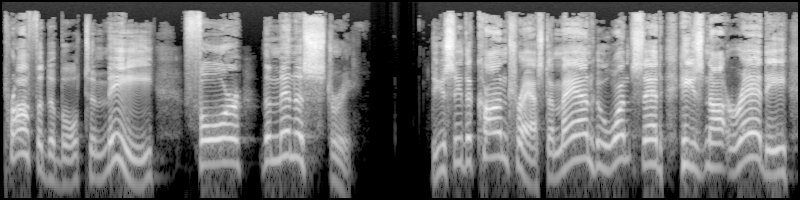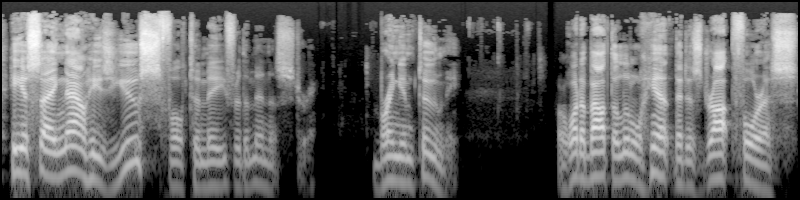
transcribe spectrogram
profitable to me for the ministry. Do you see the contrast? A man who once said he's not ready, he is saying now he's useful to me for the ministry. Bring him to me. Or what about the little hint that is dropped for us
